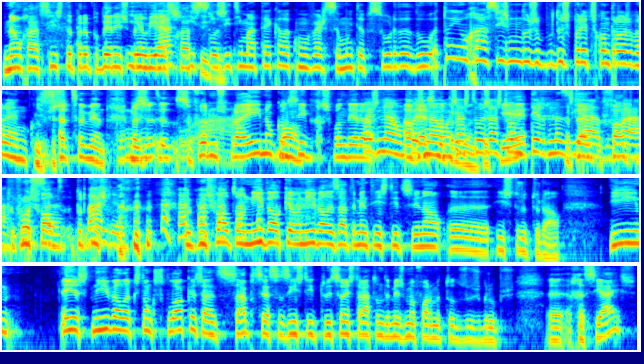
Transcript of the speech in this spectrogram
não racista para poderem exprimir e, aliás, esse racismo. Isso legitima até aquela conversa muito absurda do então e o racismo dos, dos pretos contra os brancos? Exatamente. É Mas eh, tipo, se formos ah, para aí, não consigo bom, responder pois não, ao pois resto não, da já pergunta, estou, já estou é, a meter demasiado. Portanto, falta, porque, força, nos falta, porque, nos, porque nos falta um nível que é o um nível exatamente institucional uh, e estrutural. E a este nível, a questão que se coloca, já sabe se essas instituições tratam da mesma forma todos os grupos uh, raciais.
